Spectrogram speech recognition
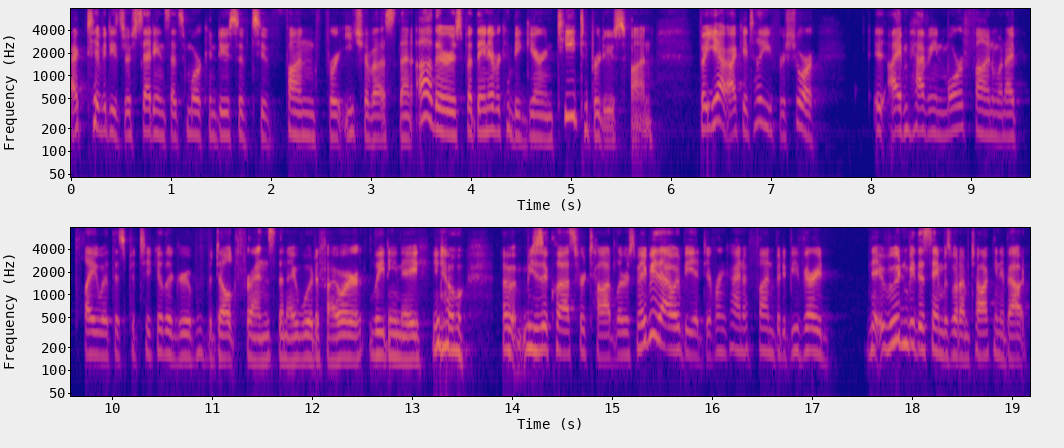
activities or settings that's more conducive to fun for each of us than others, but they never can be guaranteed to produce fun. But yeah, I can tell you for sure, I'm having more fun when I play with this particular group of adult friends than I would if I were leading a, you know, a music class for toddlers. Maybe that would be a different kind of fun, but it'd be very it wouldn't be the same as what I'm talking about.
